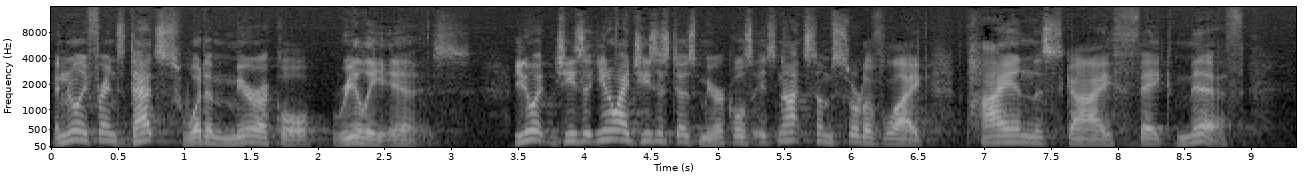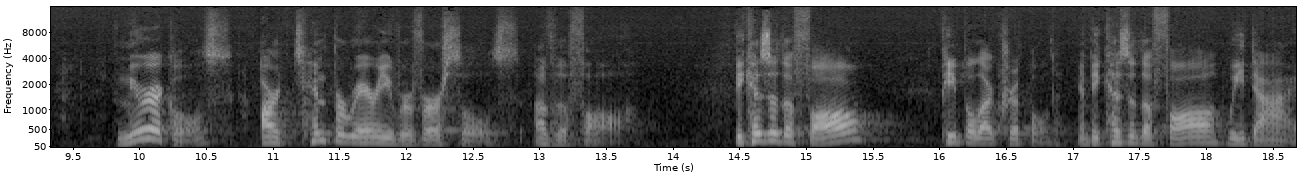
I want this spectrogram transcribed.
And really, friends, that's what a miracle really is. You know what Jesus, you know why Jesus does miracles? It's not some sort of like pie in the sky fake myth. Miracles are temporary reversals of the fall. Because of the fall, people are crippled. And because of the fall, we die.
